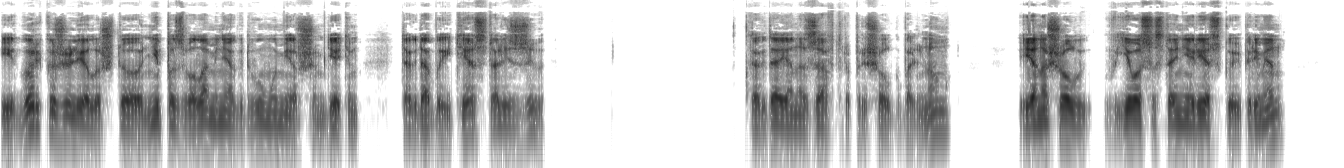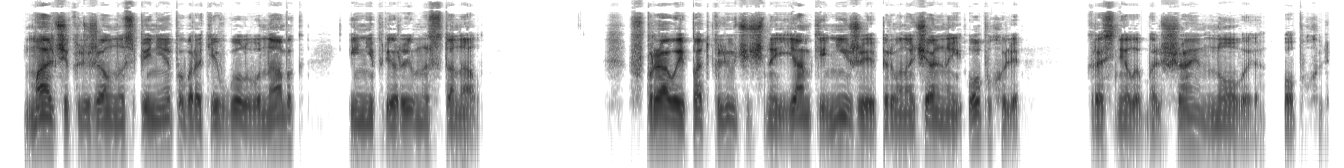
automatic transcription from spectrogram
и горько жалела, что не позвала меня к двум умершим детям, тогда бы и те остались живы. Когда я на завтра пришел к больному, я нашел в его состоянии резкую перемену. Мальчик лежал на спине, поворотив голову на бок, и непрерывно стонал. В правой подключичной ямке ниже первоначальной опухоли краснела большая новая опухоль.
